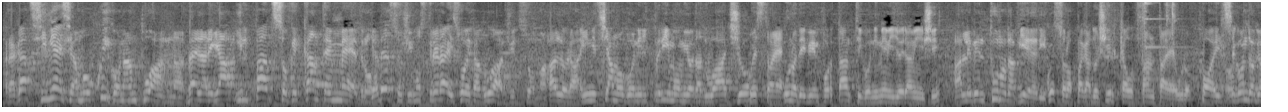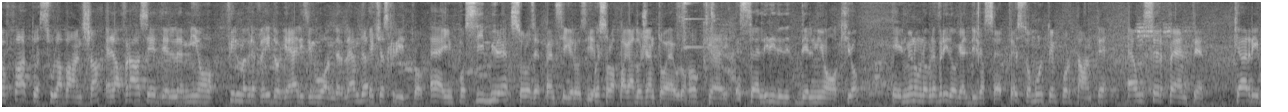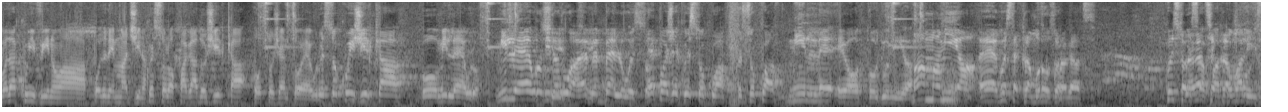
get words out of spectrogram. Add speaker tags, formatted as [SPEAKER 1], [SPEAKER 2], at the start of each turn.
[SPEAKER 1] Ragazzi miei siamo qui con Antoine. Bella regà, il pazzo che canta in metro. E adesso ci mostrerà i suoi tatuaggi insomma.
[SPEAKER 2] Allora, iniziamo con il primo mio tatuaggio. Questo è uno dei più importanti con i miei migliori amici.
[SPEAKER 1] Alle 21 da Pieri.
[SPEAKER 2] Questo l'ho pagato circa 80 euro. Poi il secondo che ho fatto è sulla pancia. È la frase del mio film preferito che è Alice in Wonderland. E c'è scritto È impossibile solo se pensi che lo sia Questo l'ho pagato 100 euro.
[SPEAKER 1] Ok.
[SPEAKER 2] Questo è l'iride del mio occhio. E il mio numero preferito che è il 17 questo molto importante è un serpente che arriva da qui fino a potete immaginare. Questo l'ho pagato circa 800 euro. Questo qui circa boh 1000 euro.
[SPEAKER 1] 1000 euro di
[SPEAKER 2] Sì,
[SPEAKER 1] tatuaggio,
[SPEAKER 2] sì.
[SPEAKER 1] è bello questo.
[SPEAKER 2] E poi c'è questo qua. Questo qua 1008 2000
[SPEAKER 1] Mamma mia, eh questo è clamoroso ragazzi. Questo
[SPEAKER 2] questo
[SPEAKER 1] ragazzi
[SPEAKER 2] ha
[SPEAKER 1] è
[SPEAKER 2] fatto
[SPEAKER 1] clamoroso.
[SPEAKER 2] malissimo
